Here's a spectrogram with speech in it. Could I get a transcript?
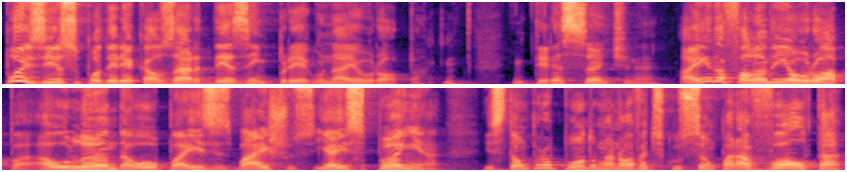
pois isso poderia causar desemprego na Europa. Interessante, né? Ainda falando em Europa, a Holanda ou Países Baixos e a Espanha estão propondo uma nova discussão para a volta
